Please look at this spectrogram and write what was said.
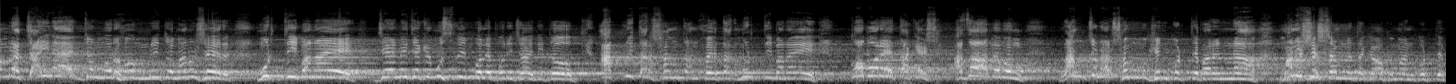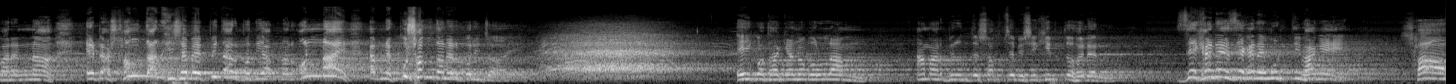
আমরা চাই না একজন মরহম মৃত মানুষের মূর্তি বানায় যে নিজেকে মুসলিম বলে পরিচয় দিত। আপনি তার সন্তান হয়ে তার মূর্তি বানায় কবরে তাকে আজাব এবং লাঞ্ছনার সম্মুখীন করতে পারেন না। মানুষের সামনে তাকে অপমান করতে পারেন না। এটা সন্তান হিসেবে পিতার প্রতি আপনার অন্যায় আপনার কুসন্তানের পরিচয়। এই কথা কেন বললাম? আমার বিরুদ্ধে সবচেয়ে বেশি ক্ষিপ্ত হলেন। যেখানে যেখানে মূর্তি ভাঙে, সব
